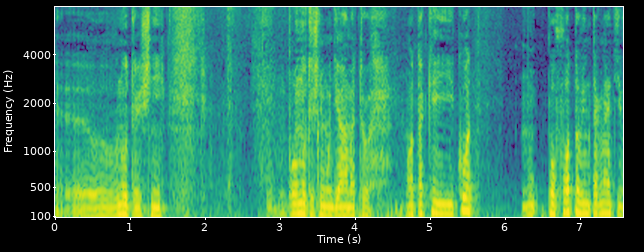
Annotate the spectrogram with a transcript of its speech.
е, внутрішній, по внутрішньому діаметру. Отакий її код. Ну, по фото в інтернеті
